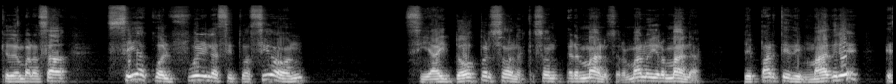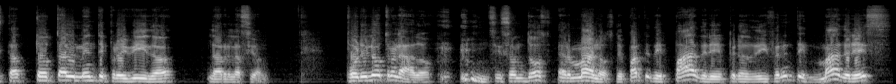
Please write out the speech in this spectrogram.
quedó embarazada. Sea cual fuere la situación, si hay dos personas que son hermanos, hermano y hermana, de parte de madre, está totalmente prohibida la relación. Por el otro lado, si son dos hermanos de parte de padre, pero de diferentes madres,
